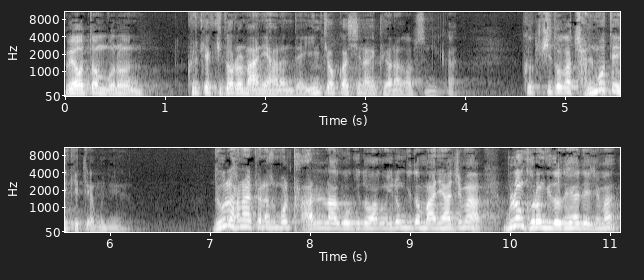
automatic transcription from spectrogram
왜 어떤 분은 그렇게 기도를 많이 하는데 인격과 신앙의 변화가 없습니까? 그 기도가 잘못되어 있기 때문이에요. 늘 하나님 편에서 뭘 달라고 기도하고 이런 기도 많이 하지만 물론 그런 기도도 해야 되지만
